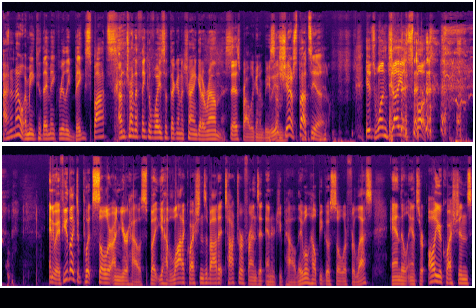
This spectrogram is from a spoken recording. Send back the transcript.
I don't know. I mean, could they make really big spots? I'm trying to think of ways that they're gonna try and get around this. There's probably gonna be we some share spots here. it's one giant spot. Anyway, if you'd like to put solar on your house, but you have a lot of questions about it, talk to our friends at Energy Pal. They will help you go solar for less, and they'll answer all your questions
